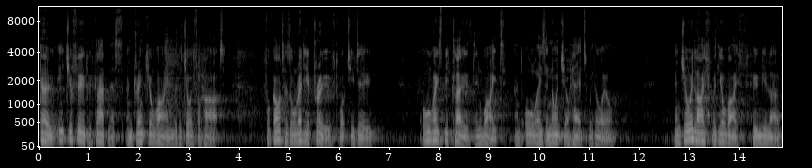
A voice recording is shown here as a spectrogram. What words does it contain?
Go, eat your food with gladness, and drink your wine with a joyful heart, for God has already approved what you do. Always be clothed in white, and always anoint your head with oil. Enjoy life with your wife, whom you love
